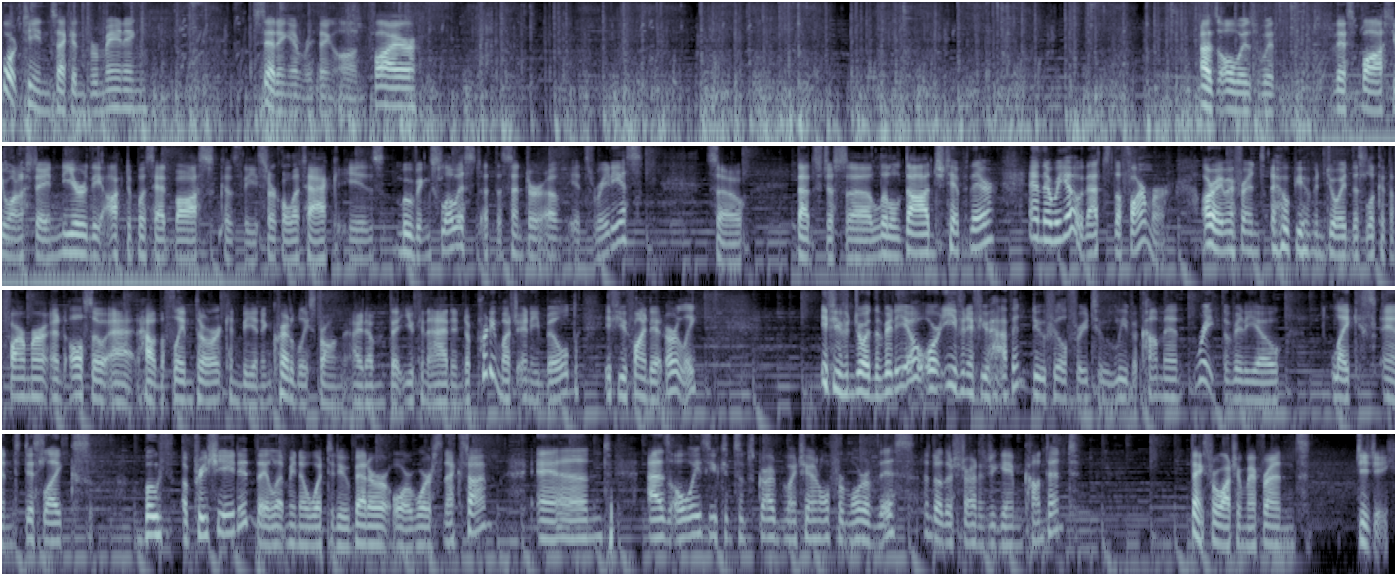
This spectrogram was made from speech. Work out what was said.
14 seconds remaining. Setting everything on fire. As always with this boss, you want to stay near the octopus head boss because the circle attack is moving slowest at the center of its radius. So that's just a little dodge tip there. And there we go, that's the farmer. Alright my friends, I hope you have enjoyed this look at the farmer and also at how the flamethrower can be an incredibly strong item that you can add into pretty much any build if you find it early. If you've enjoyed the video, or even if you haven't, do feel free to leave a comment, rate the video, likes and dislikes, both appreciated. They let me know what to do better or worse next time. And as always, you can subscribe to my channel for more of this and other strategy game content. Thanks for watching, my friends. GG.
